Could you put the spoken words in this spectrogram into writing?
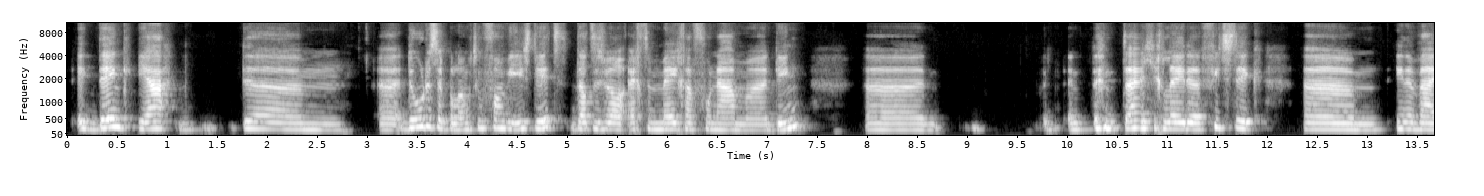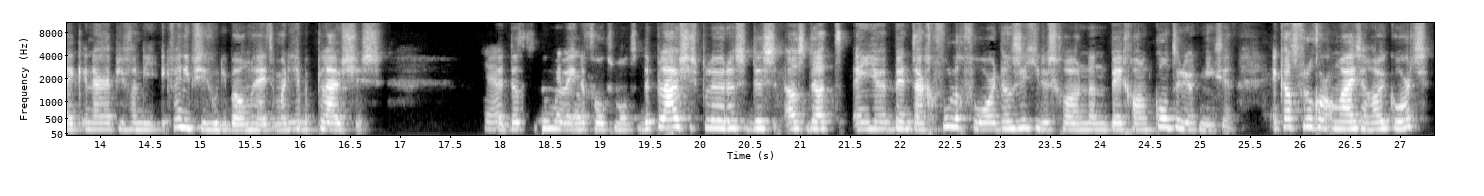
ik denk, ja, de, uh, de hoe het belang toe van wie is dit? Dat is wel echt een mega voornaam ding. Uh, een, een, tijdje geleden fietste ik ehm, in een wijk en daar heb je van die, ik weet niet precies hoe die bomen heten, maar die hebben pluisjes. Ja. Eh, dat noemen we in de volksmond de pluisjespleuris. Dus als dat, en je bent daar gevoelig voor, dan zit je dus gewoon, dan ben je gewoon continu aan het niezen. Ik had vroeger onwijze hooikoorts.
